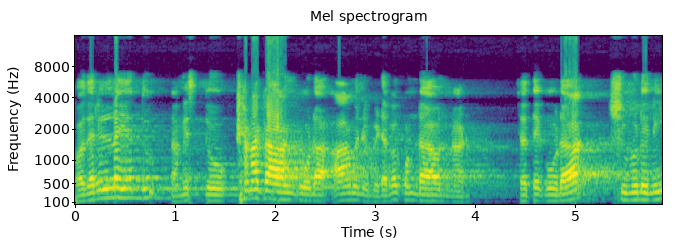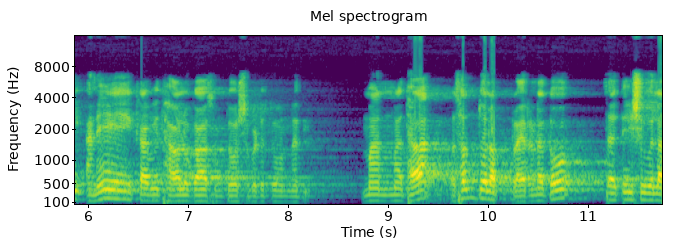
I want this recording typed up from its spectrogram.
పొదరిళ్ళయందు రమిస్తూ క్షణకాలం కూడా ఆమెను విడవకుండా ఉన్నాడు. సతి కూడా శివుడిని అనేక విధాలుగా సంతోషపెడుతూ ఉన్నది. మన్మథ వసంతుల ప్రేరణతో సతీశివుల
